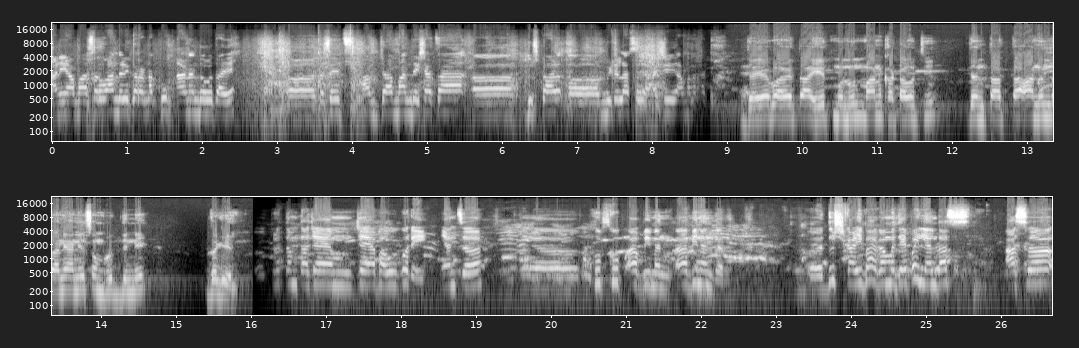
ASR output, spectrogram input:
आणि आम्हा सर्व आंधळीकरांना खूप आनंद होत आहे. अ, तसेच आमच्या मानदेशाचा अ, दुष्काळ अ, मिटेल असं अशी आम्हाला खात्री जयभारत आहेत म्हणून मान खटावची जनता आता आनंदाने आणि समृद्धीने जगेल. प्रथमतः जया जयाभाऊ गोरे यांचं खूप खूप अभिमन अभिनंदन. दुष्काळी भागामध्ये पहिल्यांदाच असं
